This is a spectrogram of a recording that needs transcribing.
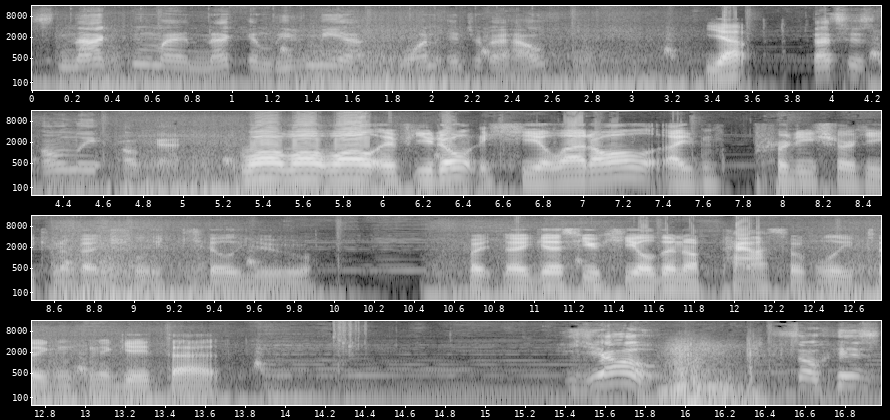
snacking my neck and leaving me at one inch of a health? Yep. That's his only. Okay. Well, well, well. If you don't heal at all, I'm pretty sure he can eventually kill you. But I guess you healed enough passively to negate that. Yo. So his.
